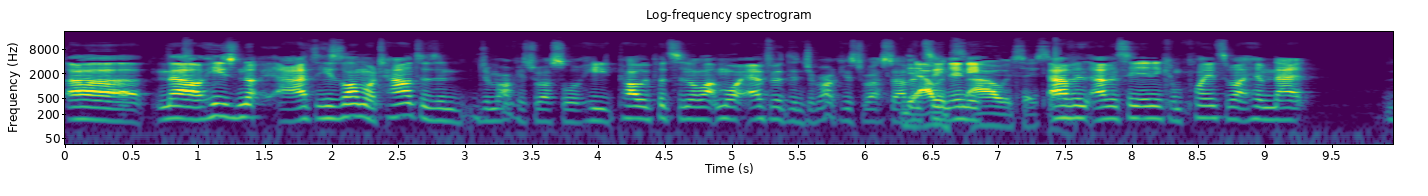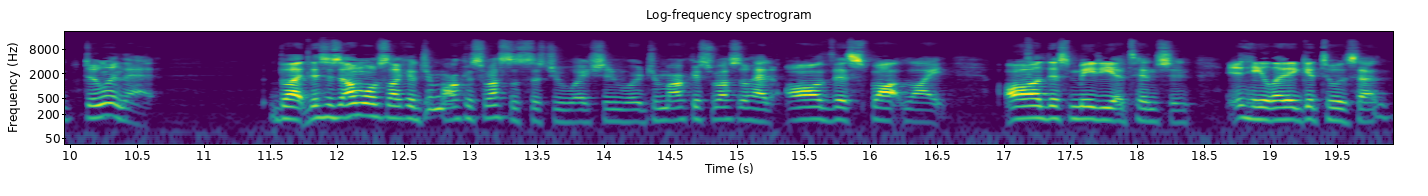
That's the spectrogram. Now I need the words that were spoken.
Uh, no, he's no. Uh, he's a lot more talented than Jamarcus Russell. He probably puts in a lot more effort than Jamarcus Russell. I haven't yeah, I seen would, any. I would say so. I haven't I haven't seen any complaints about him not doing that. But this is almost like a Jamarcus Russell situation where Jamarcus Russell had all this spotlight, all this media attention, and he let it get to his head.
